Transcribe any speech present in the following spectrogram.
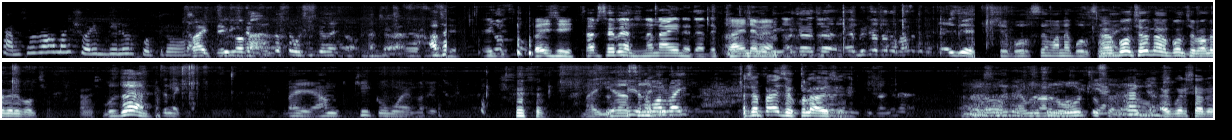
শামসুর রহমান শরীফ দিলুর পুত্র। আচ্ছা। না সে বলছে মানে বলছে হ্যাঁ বলছে না বলছে ভালো করে বলছে। বুঝলেন? ভাই এখন কি কময় করে ভাই ইয়ে আছে নাকি? ভাই? আচ্ছা পাইছে খোলা হয়েছে। স্যার একবার সাড়ে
